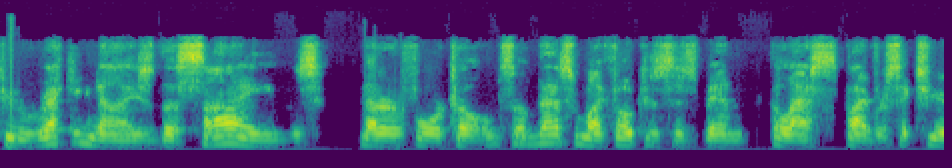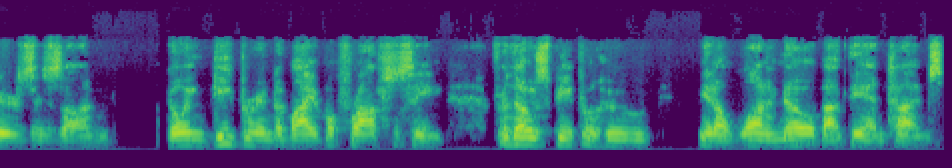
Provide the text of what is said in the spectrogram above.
to recognize the signs that are foretold. So that's my focus has been the last five or six years is on going deeper into Bible prophecy for those people who, you know, want to know about the end times.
